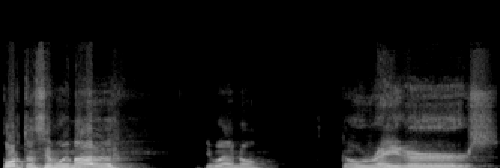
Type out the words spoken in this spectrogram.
Pórtense muy mal. Y bueno, Go Raiders.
